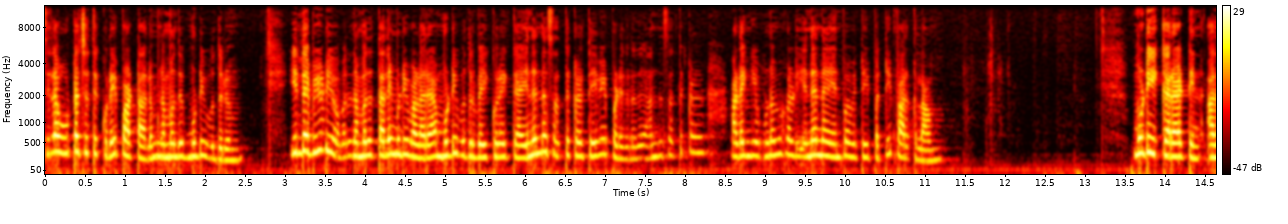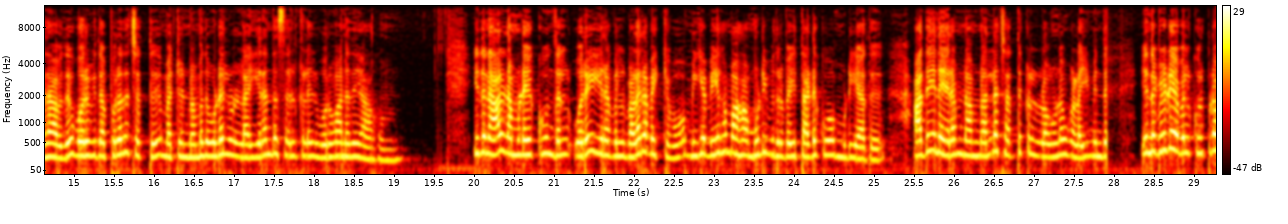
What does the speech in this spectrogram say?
சில ஊட்டச்சத்து குறைபாட்டாலும் நமது முடி உதிரும். இந்த வீடியோவில் நமது தலைமுடி வளர முடி உதிர்வை குறைக்க என்னென்ன சத்துக்கள் தேவைப்படுகிறது அந்த சத்துக்கள் அடங்கிய உணவுகள் என்னென்ன என்பவற்றை பற்றி பார்க்கலாம். முடி கெராட்டின் அதாவது ஒருவித புரதச்சத்து மற்றும் நமது உடல் உள்ள இறந்த செல்களில் உருவானதே ஆகும். இதனால் நம்முடைய கூந்தல் ஒரே இரவில் வளர வைக்கவோ மிக வேகமாக முடி உதிர்வை தடுக்கவோ முடியாது. அதே நேரம் நாம் நல்ல சத்துக்கள் உள்ள உணவுகளையும் இந்த இந்த வீடியோவில் குறிப்பிட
